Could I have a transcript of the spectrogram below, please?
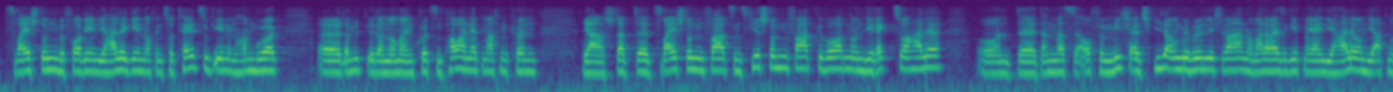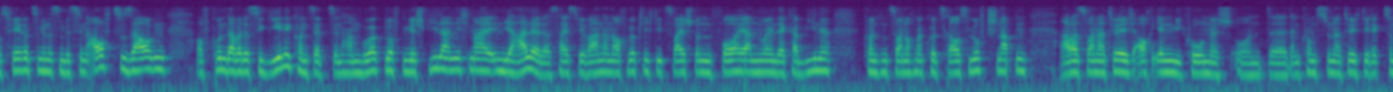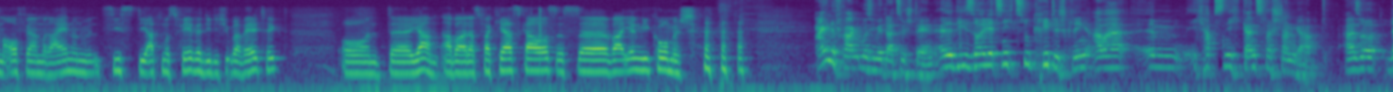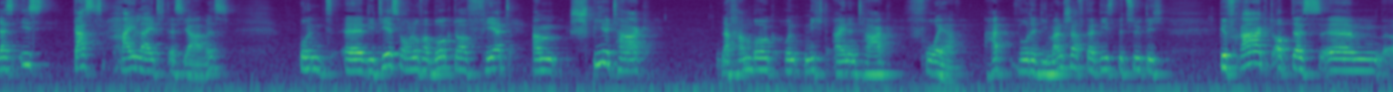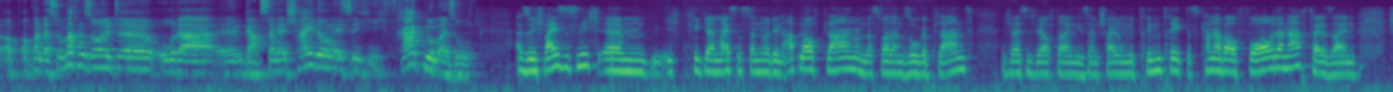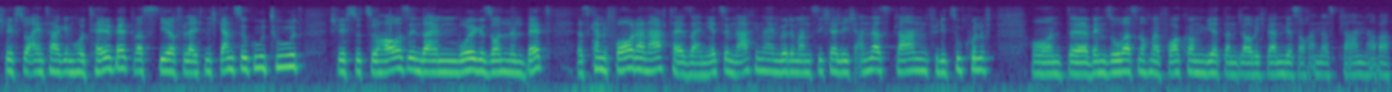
zwei Stunden bevor wir in die Halle gehen, noch ins Hotel zu gehen in Hamburg, äh, damit wir dann nochmal einen kurzen Powernap machen können. Ja, statt äh, zwei Stunden Fahrt sind es vier Stunden Fahrt geworden und direkt zur Halle. Und äh, dann, was auch für mich als Spieler ungewöhnlich war, normalerweise geht man ja in die Halle, um die Atmosphäre zumindest ein bisschen aufzusaugen. Aufgrund aber des Hygienekonzepts in Hamburg durften wir Spieler nicht mal in die Halle. Das heißt, wir waren dann auch wirklich die zwei Stunden vorher nur in der Kabine, konnten zwar noch mal kurz raus Luft schnappen, aber es war natürlich auch irgendwie komisch. Und äh, dann kommst du natürlich direkt zum Aufwärmen rein und ziehst die Atmosphäre, die dich überwältigt. Und äh, ja, aber das Verkehrschaos ist, äh, war irgendwie komisch. Eine Frage muss ich mir dazu stellen. Also die soll jetzt nicht zu kritisch klingen, aber ähm, ich habe es nicht ganz verstanden gehabt. Also das ist das Highlight des Jahres. Und äh, die TSV Hannover Burgdorf fährt am Spieltag nach Hamburg und nicht einen Tag vorher. Hat, wurde die Mannschaft da diesbezüglich gefragt, ob, das, ähm, ob, ob man das so machen sollte oder äh, gab es da eine Entscheidung? Ich, ich frage nur mal so. Also ich weiß es nicht. Ähm, ich kriege ja meistens dann nur den Ablaufplan und das war dann so geplant. Ich weiß nicht, wer auch da in dieser Entscheidung mit drin trägt. Das kann aber auch Vor- oder Nachteil sein. Schläfst du einen Tag im Hotelbett, was dir vielleicht nicht ganz so gut tut? Schläfst du zu Hause in deinem wohlgesonnenen Bett? Das kann Vor- oder Nachteil sein. Jetzt im Nachhinein würde man sicherlich anders planen für die Zukunft. Und äh, wenn sowas nochmal vorkommen wird, dann glaube ich, werden wir es auch anders planen. Aber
